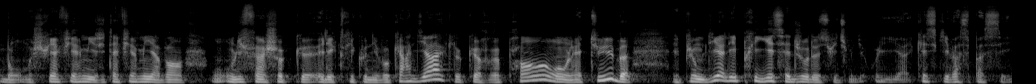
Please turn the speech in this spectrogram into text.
bon, moi je suis infirmier, j'étais infirmier avant. On, lui fait un choc électrique au niveau cardiaque, le cœur reprend, on l'intube. Et puis on me dit, allez prier sept jours de suite. Je me dis, oui, qu'est-ce qui va se passer?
